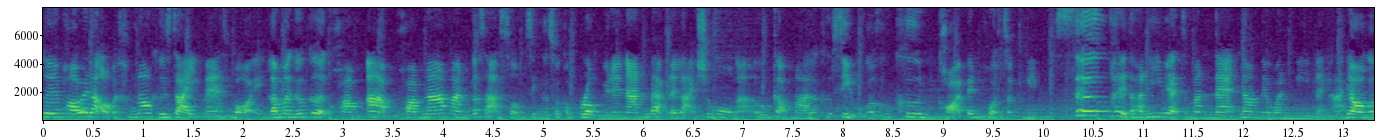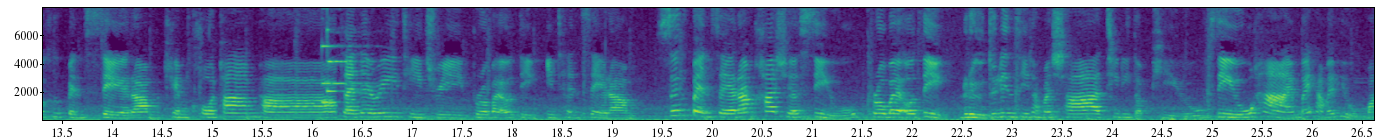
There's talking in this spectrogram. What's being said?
โดยเฉพาะเวลาออกไปข้างนอกคือใส่แมสบ่อย แล้วมันก็เกิดความอับความหน้ามันก็สะสมสิ่งสกปรกอยู่ในนั้นแบบหลาย ๆ ชั่วโมงอะเออกลับมาก็คือสิวก็คือขึ้น ขอให้เป็นผลสักนิด ซึ่งผลิตภัณฑ์ที่พิมอยากจะมาแนะนำในวันนี้นะคะน้องก็คือเป็นเซรั่มเข้มข้นพามพา Plenary T3 Probiotic Intense Um. ซึ่งเป็นเซรั่มฆ่าเชื้อสิว โปรไบโอติก หรือจุลินทรีย์ธรรมชาติที่ดีต่อผิว สิวหายไม่ทำให้ผิวบ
